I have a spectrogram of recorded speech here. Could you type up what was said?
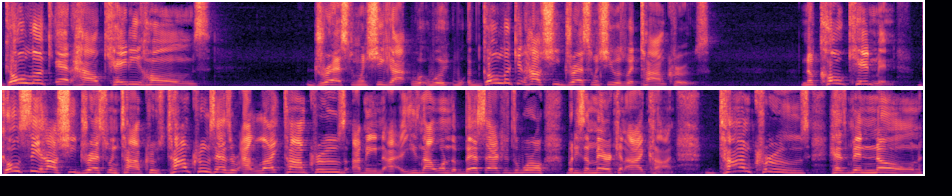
Go look at how Katie Holmes dressed when she got. W- w- go look at how she dressed when she was with Tom Cruise. Nicole Kidman, go see how she dressed when Tom Cruise. Tom Cruise has. A, I like Tom Cruise. I mean, I, he's not one of the best actors in the world, but he's an American icon. Tom Cruise has been known.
